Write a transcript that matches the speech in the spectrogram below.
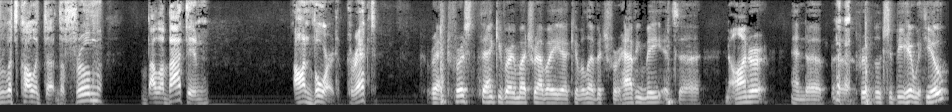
let's call it the, the Frum Balabatim on board, correct? Correct. First, thank you very much, Rabbi uh, Kivelevitz, for having me. It's uh, an honor and a, a privilege to be here with you.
